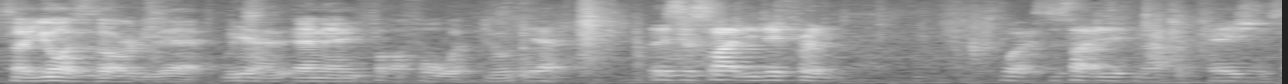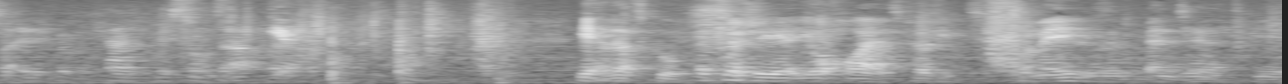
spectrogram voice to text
So yours is already there, which Yeah. is, and then forward. Yeah. It's a slightly different. Well, it's a slightly different application, slightly different mechanic. This one's out. Yeah. Yeah, that's cool. Especially at your height, it's perfect for me because it bends in. Yeah. Yeah.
